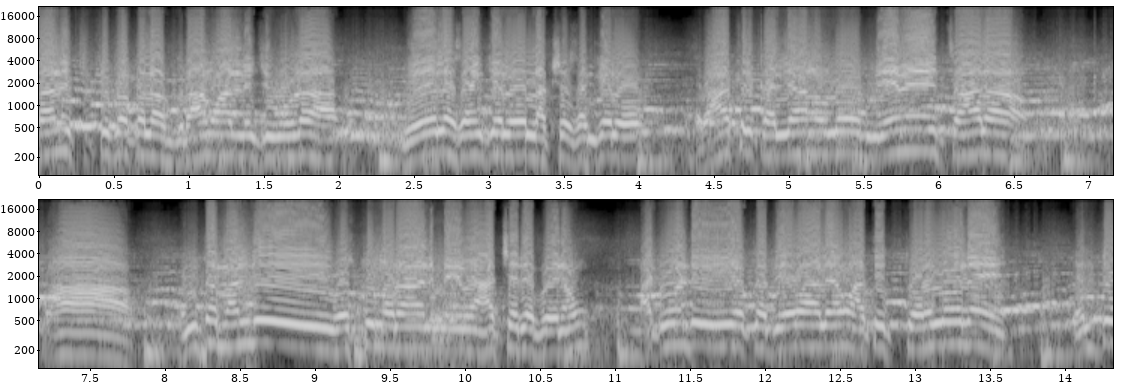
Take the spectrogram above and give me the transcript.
కానీ చుట్టుపక్కల గ్రామాల నుంచి కూడా వేల సంఖ్యలో లక్ష సంఖ్యలో రాత్రి కళ్యాణంలో మేమే చాలా ఇంతమంది వస్తున్నారా అని మేము ఆశ్చర్యపోయినాం. అటువంటి ఈ యొక్క దేవాలయం అతి త్వరలోనే ఎంతో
